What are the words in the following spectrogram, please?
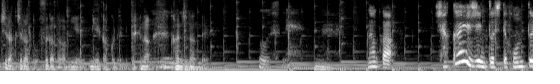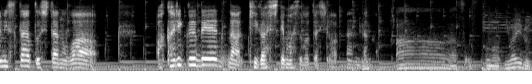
ちらちらと姿が見え見え隠れみたいな感じなんで、うん、そうですね、うん、なんか社会人として本当にスタートしたのは明るくでな気がしてます私は。なんだかああそそのいわゆる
